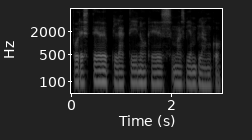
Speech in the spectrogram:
por este platino que es más bien blanco.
